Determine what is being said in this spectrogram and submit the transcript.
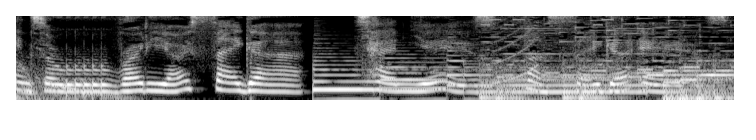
Locked into Radio Sega. 10 years, the Sega is.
